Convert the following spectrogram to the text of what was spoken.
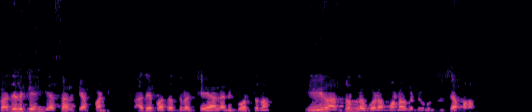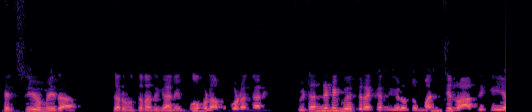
ప్రజలకు ఏం చేస్తారు చెప్పండి. అదే పద్ధతిలో చేయాలని కోరుతున్నాం. ఈ రాష్ట్రంలో కూడా మొన్న ఒకటి చూసాం మనం. హెచ్సియు మీద జరుగుతున్నది కానీ భూములు అమ్ముకోవడం కానీ వీటన్నిటికి వ్యతిరేకంగా ఈరోజు మంచి రాజకీయ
